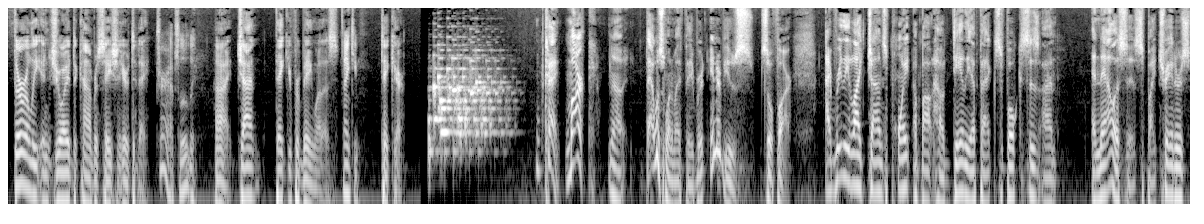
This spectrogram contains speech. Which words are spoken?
thoroughly enjoyed the conversation here today. Sure, absolutely. All right, John, thank you for being with us. Thank you. Take care. Okay, Mark. Now, that was one of my favorite interviews so far. I really like John's point about how Daily FX focuses on analysis by traders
